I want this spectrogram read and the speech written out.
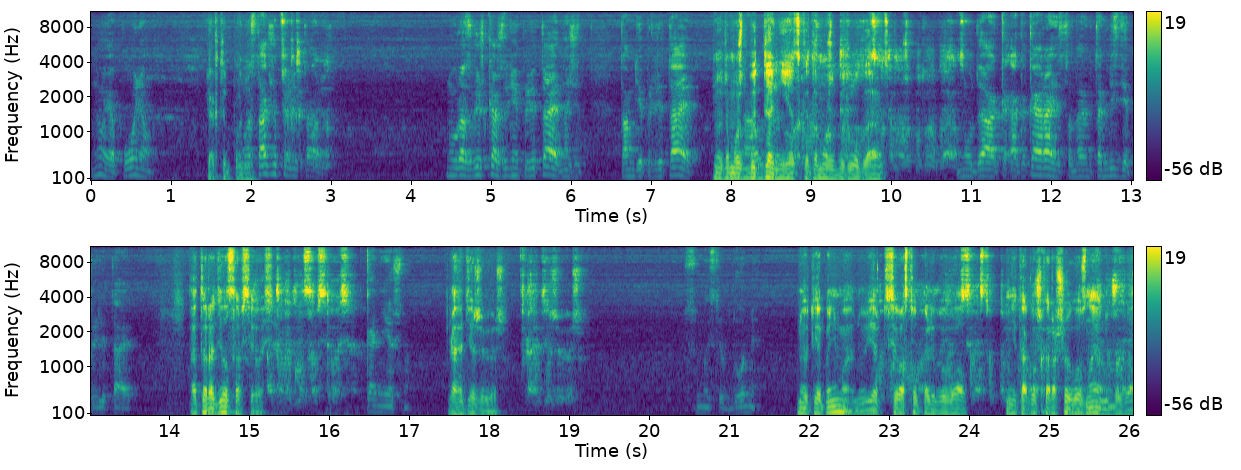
Ну, я понял. как ты У понял. нас также прилетает. Ну, раз говоришь, каждый день прилетает, значит, там, где прилетает, Ну, это может быть Донецк, это может быть Луганск. ну да, к- а какая разница, наверное, там везде прилетает. А ты родился в Севасе? Конечно. А где живешь? В смысле, в доме. Ну, это я понимаю, но я в Севастополе бывал. Не так уж хорошо его знаю, но бывал.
